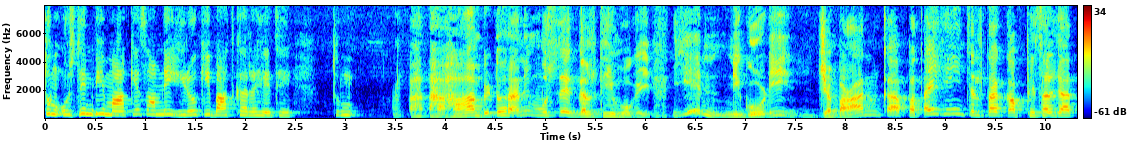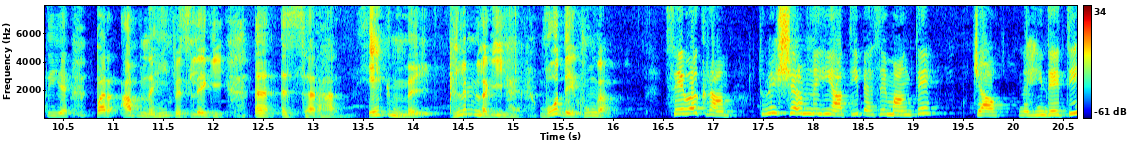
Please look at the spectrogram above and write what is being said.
तुम उस दिन भी माँ के सामने हीरो की बात कर रहे थे। तुम हाँ बिट्टू रानी मुझसे गलती हो गई। ये निगोड़ी जबान का पता ही नहीं चलता कब फिसल जाती है पर अब नहीं फिसलेगी। जरा एक नई फ़िल्म लगी है वो देखूँगा। सेवक राम तुम्हें शर्म नहीं आती पैसे मांगते? जाओ नहीं देती?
